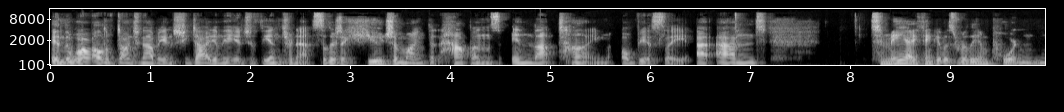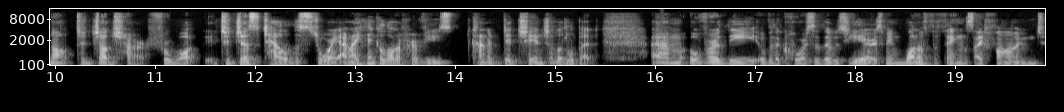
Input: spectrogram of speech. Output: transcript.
in the world of Downton Abbey, and she died in the age of the internet. So there's a huge amount that happens in that time, obviously, and to me, I think it was really important not to judge her for what to just tell the story. And I think a lot of her views kind of did change a little bit um, over the over the course of those years. I mean, one of the things I found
